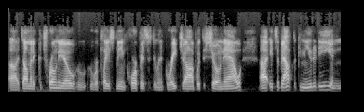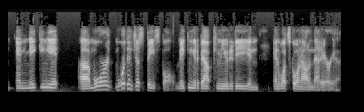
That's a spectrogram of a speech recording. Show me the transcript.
uh, Dominic Catronio, who, who replaced me in Corpus, is doing a great job with the show now. Uh, it's about the community and, and making it uh, more more than just baseball, making it about community and, and what's going on in that area.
